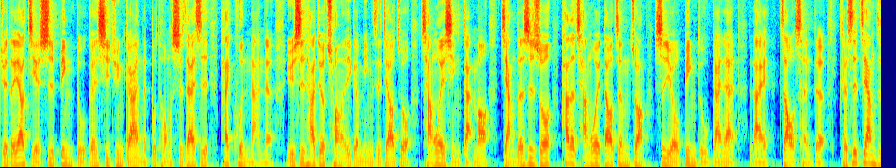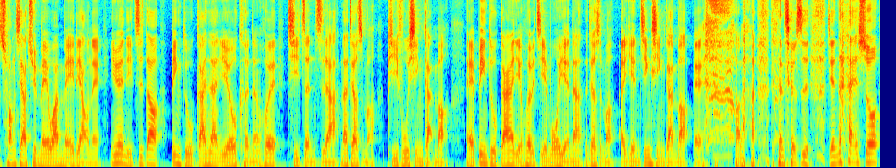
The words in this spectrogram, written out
觉得要解释病毒跟细菌感染的不同实在是太困难了，于是他就创了一个名字叫做肠胃型感冒，讲的是说他的肠胃道症状是由病毒感染来造成的。可是这样子创下去没完没了呢，因为你知道病毒。毒感染也有可能会起疹子啊，那叫什么皮肤型感冒？哎，病毒感染也会结膜炎呐，那叫什么？哎，眼睛型感冒？哎，好了，那就是简单来说，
